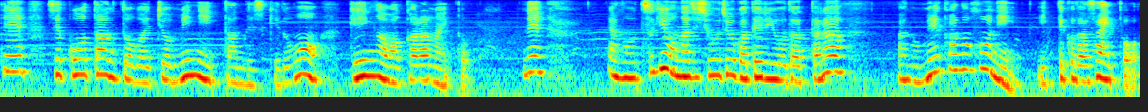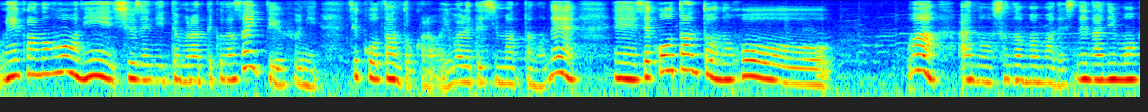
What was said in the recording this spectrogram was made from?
で施工担当が一応見に行ったんですけども原因がわからないと。であの次同じ症状が出るようだったらあのメーカーの方に行ってくださいと。メーカーの方に修繕に行ってもらってくださいっていうふうに施工担当からは言われてしまったので、えー、施工担当の方はあのそのままですね。何も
